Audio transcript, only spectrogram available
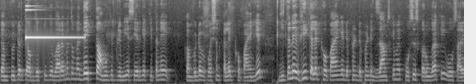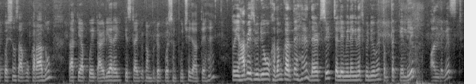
कंप्यूटर के ऑब्जेक्टिव के बारे में तो मैं देखता हूँ कि प्रीवियस ईयर के कितने कंप्यूटर के क्वेश्चन कलेक्ट हो पाएँगे। जितने भी कलेक्ट हो पाएँगे डिफरेंट डिफरेंट एग्ज़ाम्स के, मैं कोशिश करूँगा कि वो सारे क्वेश्चन आपको करा दूँ, ताकि आपको एक आइडिया रहे कि किस टाइप के कंप्यूटर के क्वेश्चन पूछे जाते हैं। तो यहाँ पे इस वीडियो को खत्म करते हैं। दैट्स इट चलिए मिलेंगे नेक्स्ट वीडियो में। तब तक के लिए ऑल द बेस्ट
